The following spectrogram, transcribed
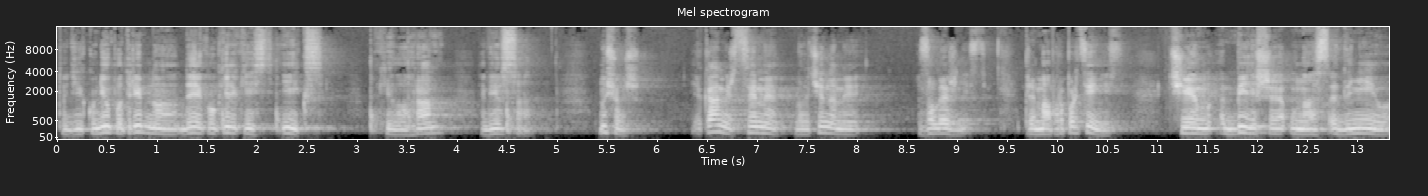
Тоді коню потрібно деяку кількість х кілограм вівса. Ну що ж, яка між цими величинами залежність? Пряма пропорційність. Чим більше у нас днів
